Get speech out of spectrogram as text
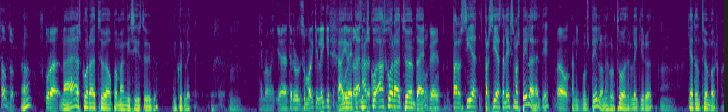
Sáðum Já. Skora, Nei, skoraði tvö ábæði í síðustu viku einhverju leik. Ég maður, þetta eru svo margir leikir. Já, ég veit, en hann, sko, hann skoraði tvö um daginn. Ok. bara, síða, bara síðasta leik sem hann spilaði held ég. Já. Hann er ekki búin að spila hann einhverja tvo að þrjá leiki í röð. Gerði hann tvö mörg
